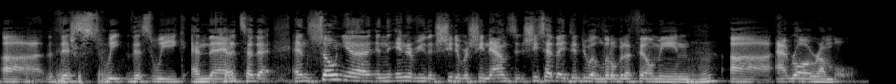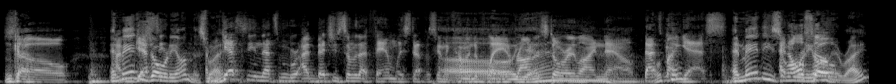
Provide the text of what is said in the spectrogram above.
uh, this week. This week, and then Okay. it said that. And Sonya, in the interview that she did, where she announced it, she said they did do a little bit of filming uh, at Royal Rumble. So, Mm-hmm. And I'm Mandy's guessing- already on this, right I'm guessing that's. I bet you some of that family stuff is going to come into play in Oh, Ronda's yeah. storyline now. That's my guess. And Mandy's And already also- on it, right?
